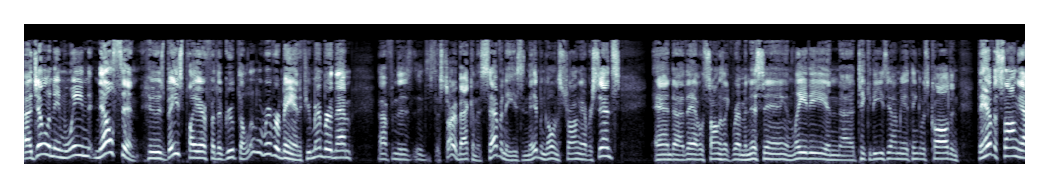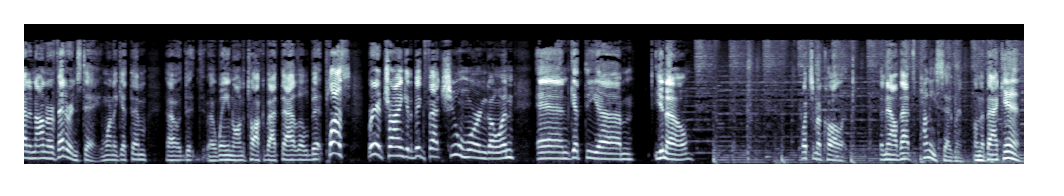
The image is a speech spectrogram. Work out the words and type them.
a gentleman named Wayne Nelson, who's bass player for the group the Little River Band. If you remember them uh, from the started back in the '70s, and they've been going strong ever since. And uh, they have songs like "Reminiscing" and "Lady" and uh, "Take It Easy on Me," I think it was called. And they have a song out in honor of Veterans Day. I want to get them uh, the, uh, Wayne on to talk about that a little bit. Plus, we're to try and get a big fat shoehorn going and get the um, you know what you call it the now that's punny segment on the back end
